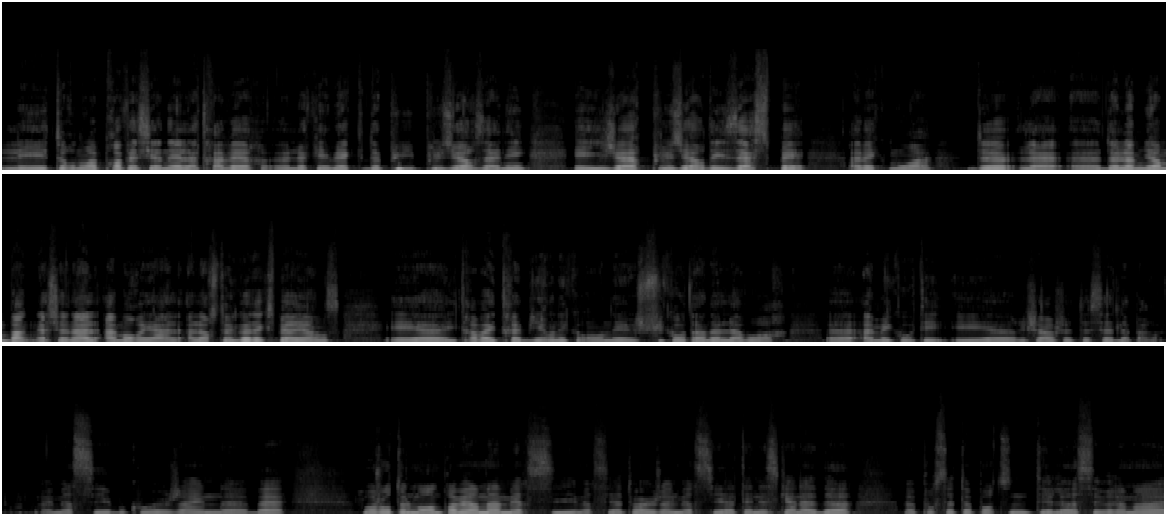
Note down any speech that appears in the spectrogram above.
les tournois professionnels à travers le Québec depuis plusieurs années et il gère plusieurs des aspects avec moi euh, de l'Omnium Banque Nationale à Montréal. Alors, c'est un gars d'expérience et euh, il travaille très bien. On est, je suis content de l'avoir euh, à mes côtés. Et Richard, je te cède la parole. merci beaucoup, Eugène. Ben, bonjour tout le monde. Premièrement, merci, merci à toi, Eugène. Merci à Tennis Canada pour cette opportunité-là. C'est vraiment,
